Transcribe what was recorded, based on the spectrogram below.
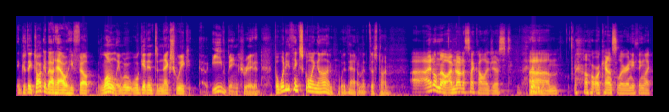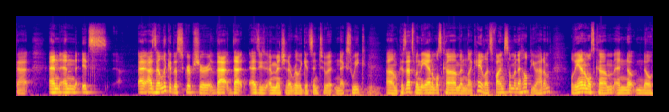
Because they talk about how he felt lonely. We'll, we'll get into next week uh, Eve being created. But what do you think's going on with Adam at this time? I don't know. I'm not a psychologist um, or counselor or anything like that. And and it's as I look at the scripture that that as you mentioned, it really gets into it next week because that's when the animals come and like, hey, let's find someone to help you, Adam. Well, the animals come and no no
